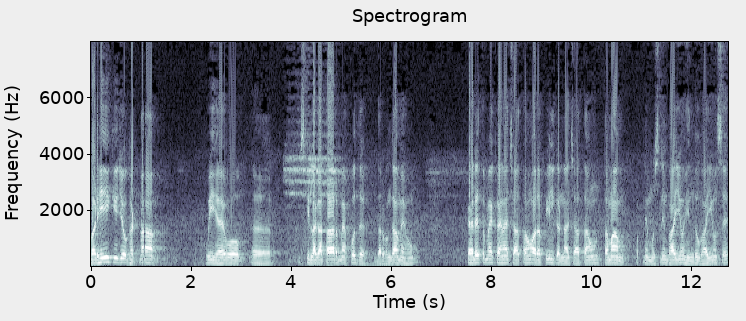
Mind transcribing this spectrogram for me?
बढ़ी की जो घटना हुई है, वो इसकी लगातार मैं खुद दरभंगा में हूँ। पहले तो मैं कहना चाहता हूँ और अपील करना चाहता हूँ तमाम अपने मुस्लिम भाइयों, हिंदू भाइयों से,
